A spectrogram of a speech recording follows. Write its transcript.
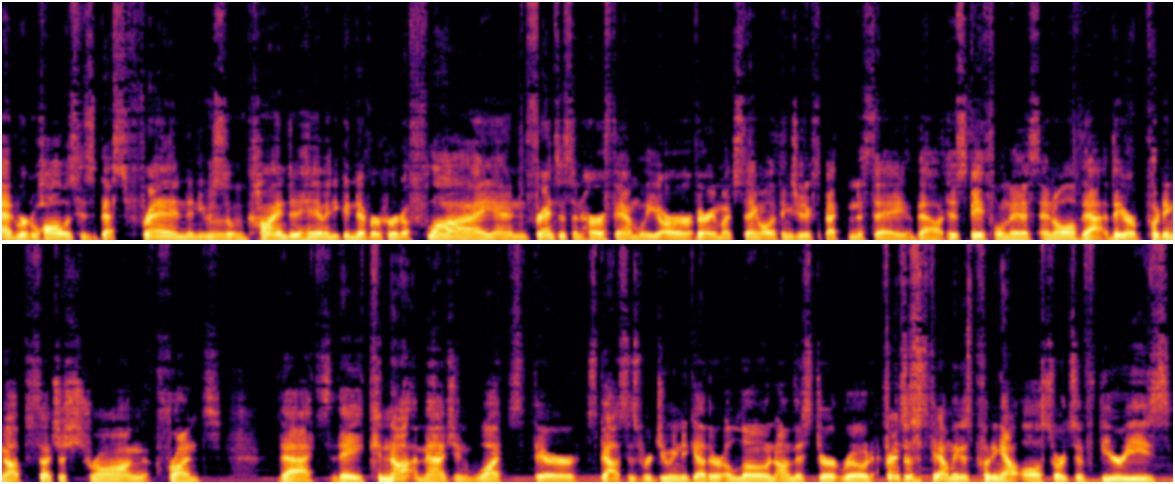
Edward Hall was his best friend and he was so hmm. kind to him and he could never hurt a fly. And Frances and her family are very much saying all the things you'd expect them to say about his faithfulness and all of that. They are putting up such a strong front that they cannot imagine what their spouses were doing together alone on this dirt road. Frances's family was putting out all sorts of theories.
